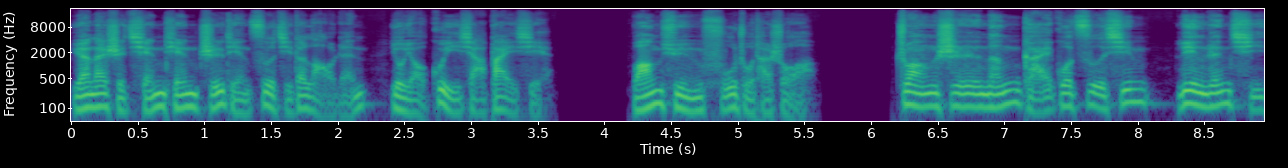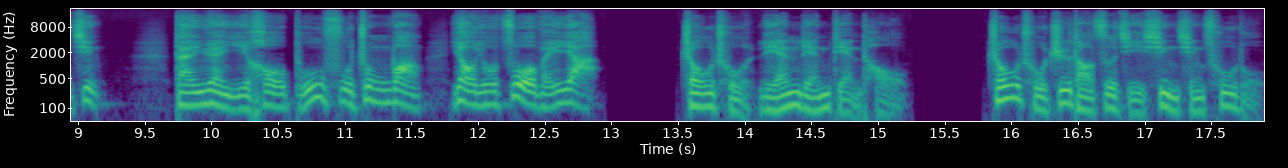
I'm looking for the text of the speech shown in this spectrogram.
原来是前天指点自己的老人，又要跪下拜谢。王迅扶住他说。壮士能改过自新，令人起敬。但愿以后不负众望，要有作为呀！周处连连点头。周处知道自己性情粗鲁，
